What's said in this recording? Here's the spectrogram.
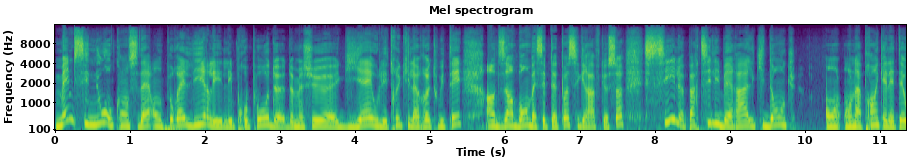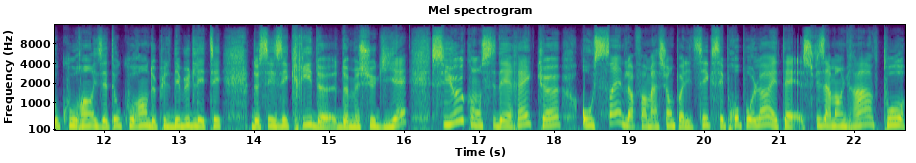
même si nous, on considère, on pourrait lire les, les propos de, de M. Guillet ou les trucs qu'il a retweetés en disant, bon, ben, c'est peut-être pas si grave que ça. Si le Parti libéral, qui donc on, apprend qu'elle était au courant, ils étaient au courant depuis le début de l'été de ces écrits de, de Monsieur Guillet. Si eux considéraient que au sein de leur formation politique, ces propos-là étaient suffisamment graves pour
